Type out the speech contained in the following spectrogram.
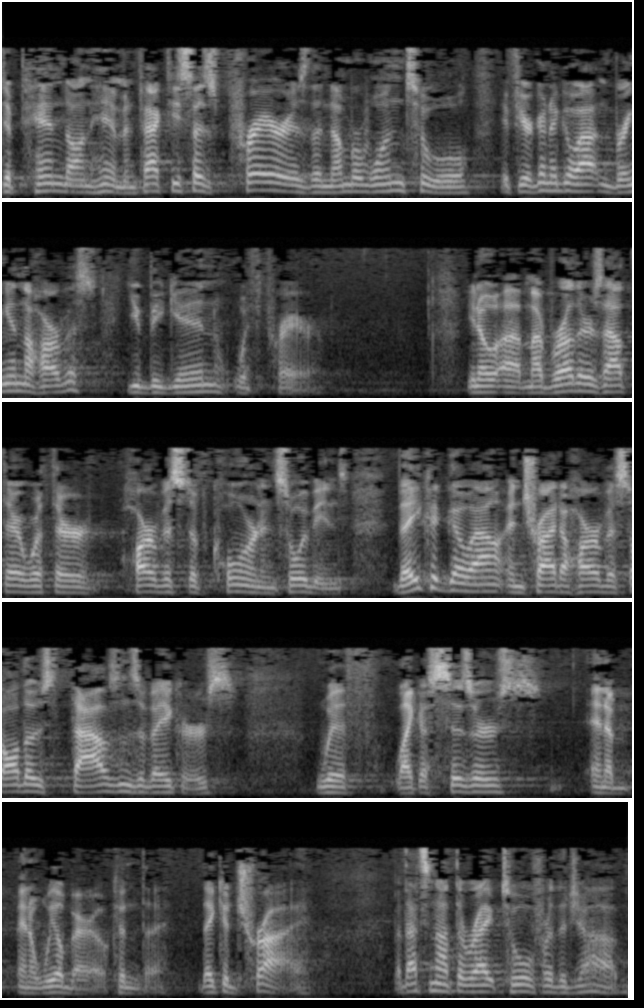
Depend on Him. In fact, he says prayer is the number one tool. If you're going to go out and bring in the harvest, you begin with prayer. You know, uh, my brothers out there with their harvest of corn and soybeans, they could go out and try to harvest all those thousands of acres with like a scissors and a, and a wheelbarrow, couldn't they? They could try. But that's not the right tool for the job.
